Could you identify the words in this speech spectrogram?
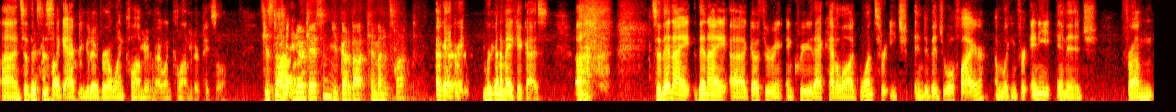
uh, and so this is like aggregate over a one kilometer by one kilometer pixel. Just not, you know, Jason, you've got about ten minutes left. Okay, great. We're going to make it, guys. Uh, so then I then I uh, go through and query that catalog once for each individual fire. I'm looking for any image from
